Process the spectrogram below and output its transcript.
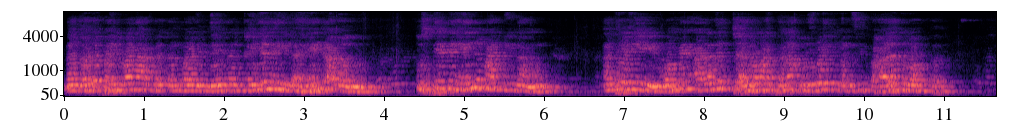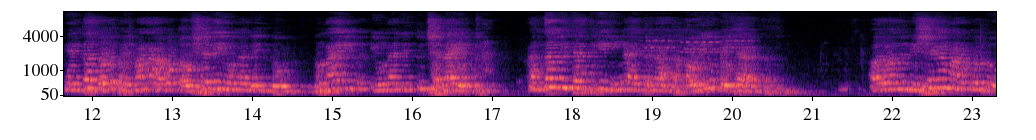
ನಾನು ದೊಡ್ಡ ಪೈಲ್ವಾನ ಆಗ್ಬೇಕಂತ ಮಾಡಿದ್ದೆ ನನ್ನ ಕೈಯಲ್ಲೇ ಇಲ್ಲ, ಹೆಂಗೆ ಆಡೋದು? ಕುಸ್ತಿಯನ್ನ ಹೆಂಗೆ ಮಾಡ್ಲಿ ನಾನು? ಅಂತೇಳಿ ಒಮ್ಮೆ ಆಡೋದಕ್ಕೆ ಚಾಲು ಮಾಡ್ತಾನ, ಗುರುಗಳಿಗೆ ಮನಸ್ಸಿಗೆ ಬಹಳ ನೋವಾಗ್ತದೆ ಎಂತ ದೊಡ್ಡ ಪರಿಮಾಣ ಆಗೋ ಕೌಶಲ್ಯ ಇವನಲ್ಲಿತ್ತು ಗುಣ ಇವ್- ಇವನಲ್ಲಿತ್ತು ಛಲ ಇತ್ತು. ಅಂತ ವಿದ್ಯಾರ್ಥಿಗೆ ಹಿಂಗಾಯ್ತಲ್ಲ ಅಂತ ಅವರಿಗೂ ಬೇಜಾರಾಗ್ತದೆ ಅವ್ರು ಒಂದು ನಿಶ್ಚಯ ಮಾಡಿಕೊಂಡು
